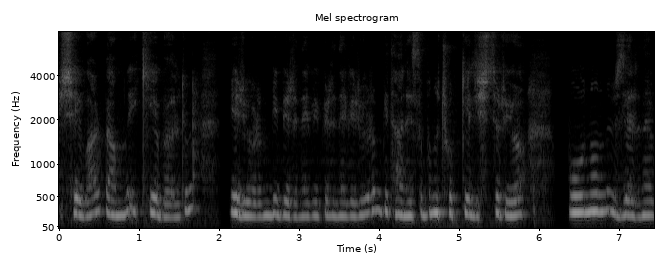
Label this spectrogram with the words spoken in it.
bir şey var. Ben bunu ikiye böldüm. Veriyorum bir birine bir birine veriyorum. Bir tanesi bunu çok geliştiriyor. Bunun üzerine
